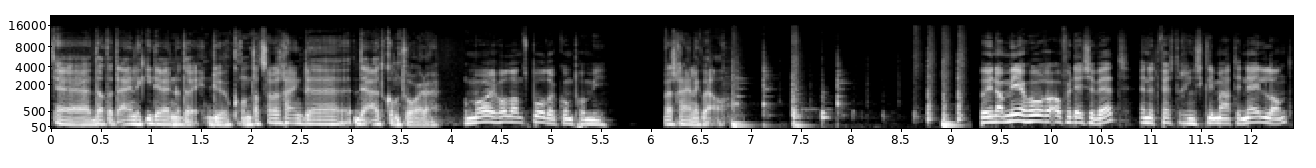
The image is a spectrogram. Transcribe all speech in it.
uh, dat uiteindelijk iedereen door de deur komt. Dat zou waarschijnlijk de, de uitkomst worden. Een mooi Hollands poldercompromis. Waarschijnlijk wel. Wil je nou meer horen over deze wet en het vestigingsklimaat in Nederland?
